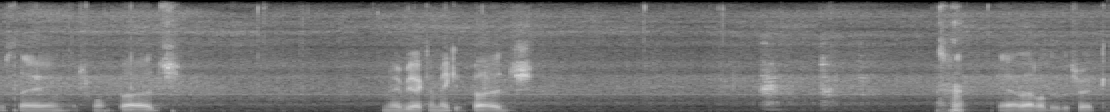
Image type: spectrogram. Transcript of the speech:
This thing, which won't budge. Maybe I can make it budge. yeah, that'll do the trick.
